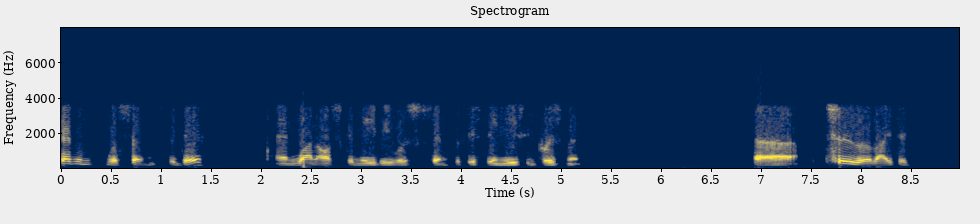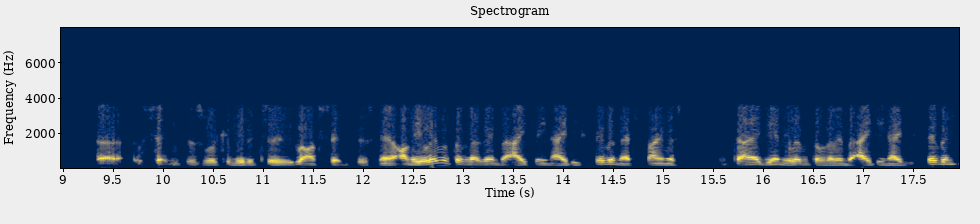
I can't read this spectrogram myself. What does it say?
Seven were sentenced to death, and one Oscar Neebe was sentenced to 15 years imprisonment. Uh, two related uh, sentences were committed to life sentences. Now, on the 11th of November 1887, that famous day again, 11th of November 1887,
